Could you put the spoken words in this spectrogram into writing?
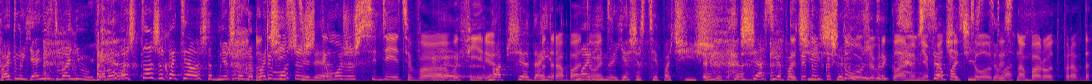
Поэтому я не звоню. Я бы, может, тоже хотела, чтобы мне что-то Ну, ты можешь, почистили. ты можешь сидеть в, Э, в эфире, Вообще, да. я- подрабатывать. Марина, я сейчас тебе почищу. Сейчас я Да ты почищу. только что уже в рекламе мне почистила, то есть наоборот, правда.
